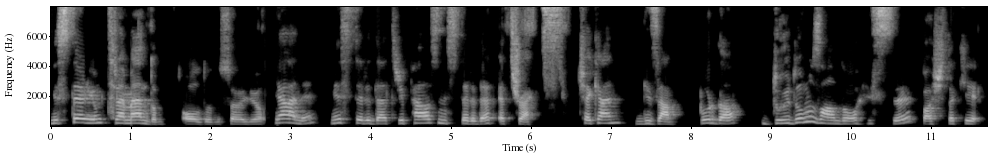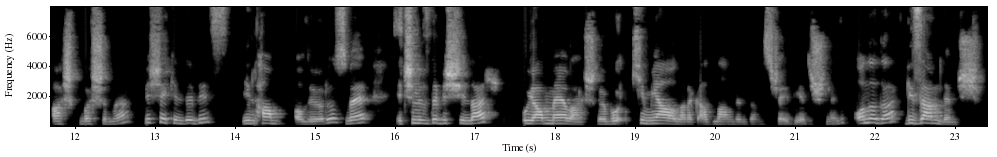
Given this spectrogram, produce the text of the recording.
Mysterium Tremendum olduğunu söylüyor. Yani mystery that repels, mystery that attracts. Çeken gizem. Burada duyduğumuz anda o hissi, baştaki aşk başını bir şekilde biz ilham alıyoruz ve içimizde bir şeyler uyanmaya başlıyor. Bu kimya olarak adlandırdığımız şey diye düşünelim. Ona da gizem demiş.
